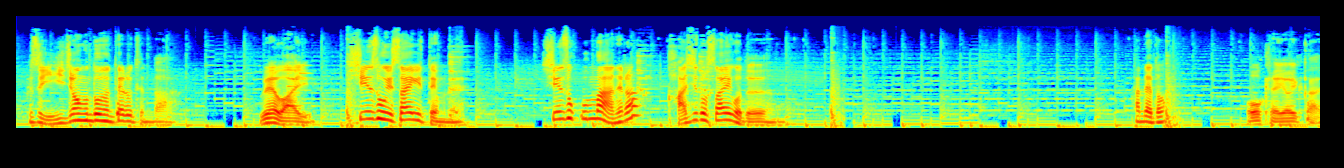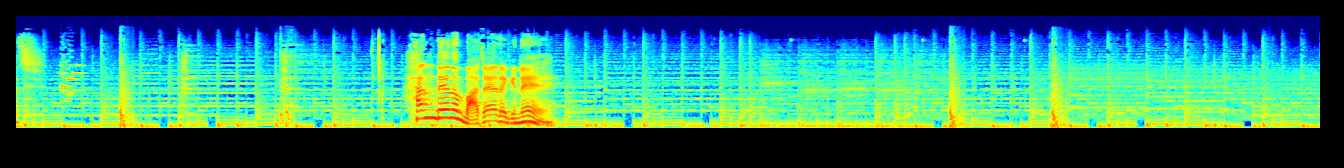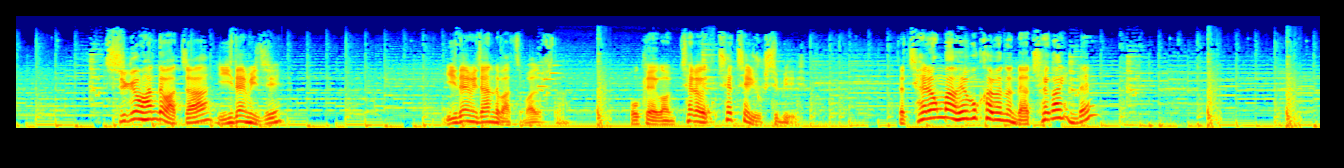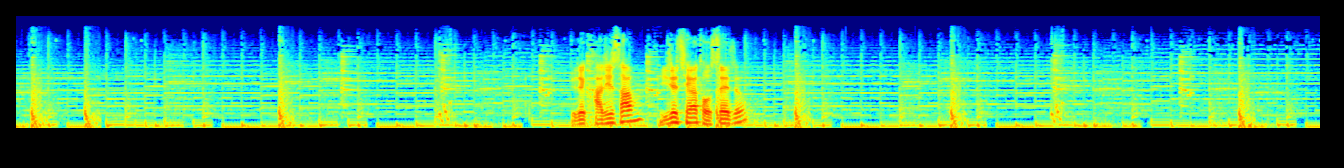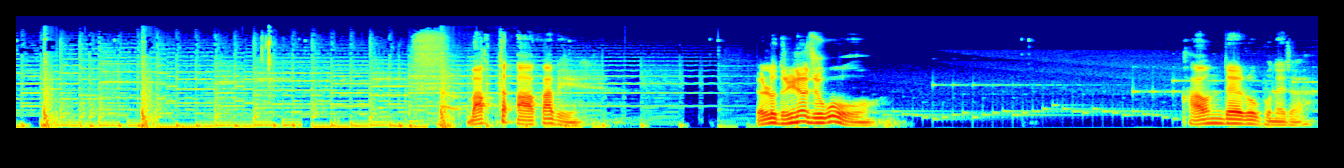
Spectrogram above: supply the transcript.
그래서 이 정도는 때려도 된다. 왜 why? 신속이 쌓이기 때문에. 신속뿐만 아니라 가시도 쌓이거든. 한 대 더? 오케이 여기까지 한 대는 맞아야 되긴 해 지금 한 대 맞자 2데미지 2데미지 한 대 맞자 맞읍시다 오케이 그럼 체력 최체 62 자, 체력만 회복하면은 내가 최강인데? 이제 가지 3? 이제 제가 더 세죠? 막타 아 까비. 열로 늘려주고 가운데로 보내자.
